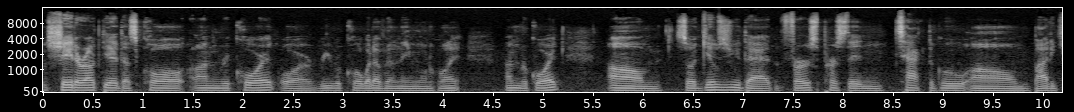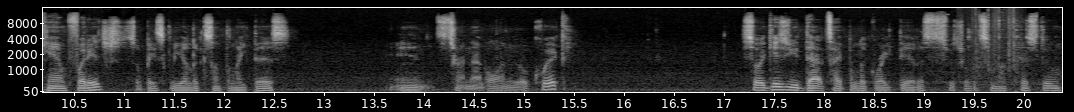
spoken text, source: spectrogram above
shader out there that's called unrecord or re-record, whatever the name you want to call it, unrecord. Um, so it gives you that first person tactical um body cam footage. So basically it looks something like this. And let's turn that on real quick. So it gives you that type of look right there. Let's switch over to my pistol.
